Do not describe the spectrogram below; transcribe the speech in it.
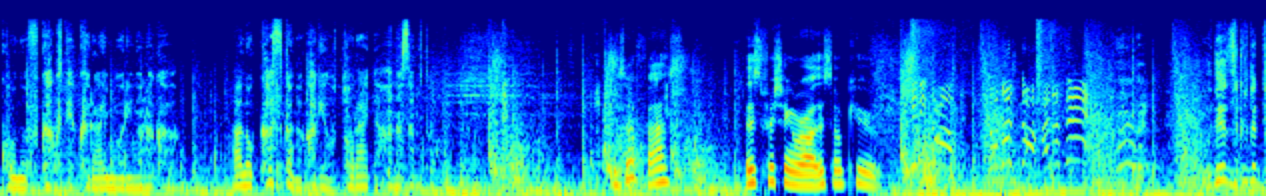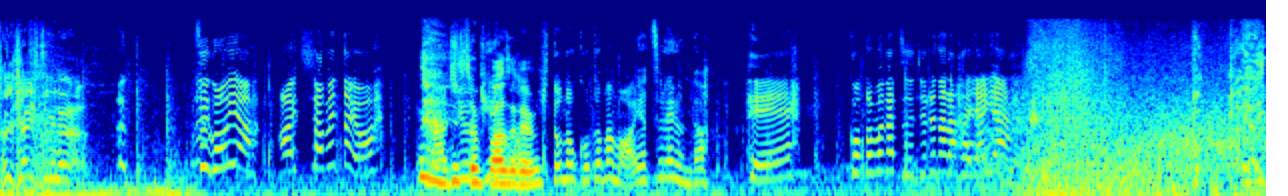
この深くて暗い森の中あのかすかな影を捉えて離さぬとは He's so fast. This fishing rod is so cute. キリコその人を離せ腕ずくで取り返してみなすごいやあいつ喋ったよ魔 He's 獣 so キリコは positive. 人の言葉も操れるんだへえ言葉が通じるなら早いや早い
